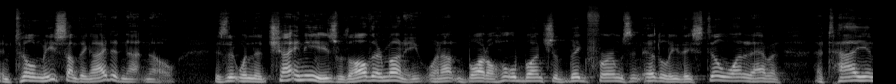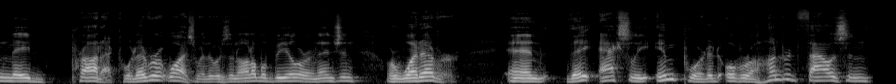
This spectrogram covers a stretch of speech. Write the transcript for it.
and told me something I did not know is that when the Chinese, with all their money, went out and bought a whole bunch of big firms in Italy, they still wanted to have an Italian made product, whatever it was, whether it was an automobile or an engine or whatever. And they actually imported over 100,000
